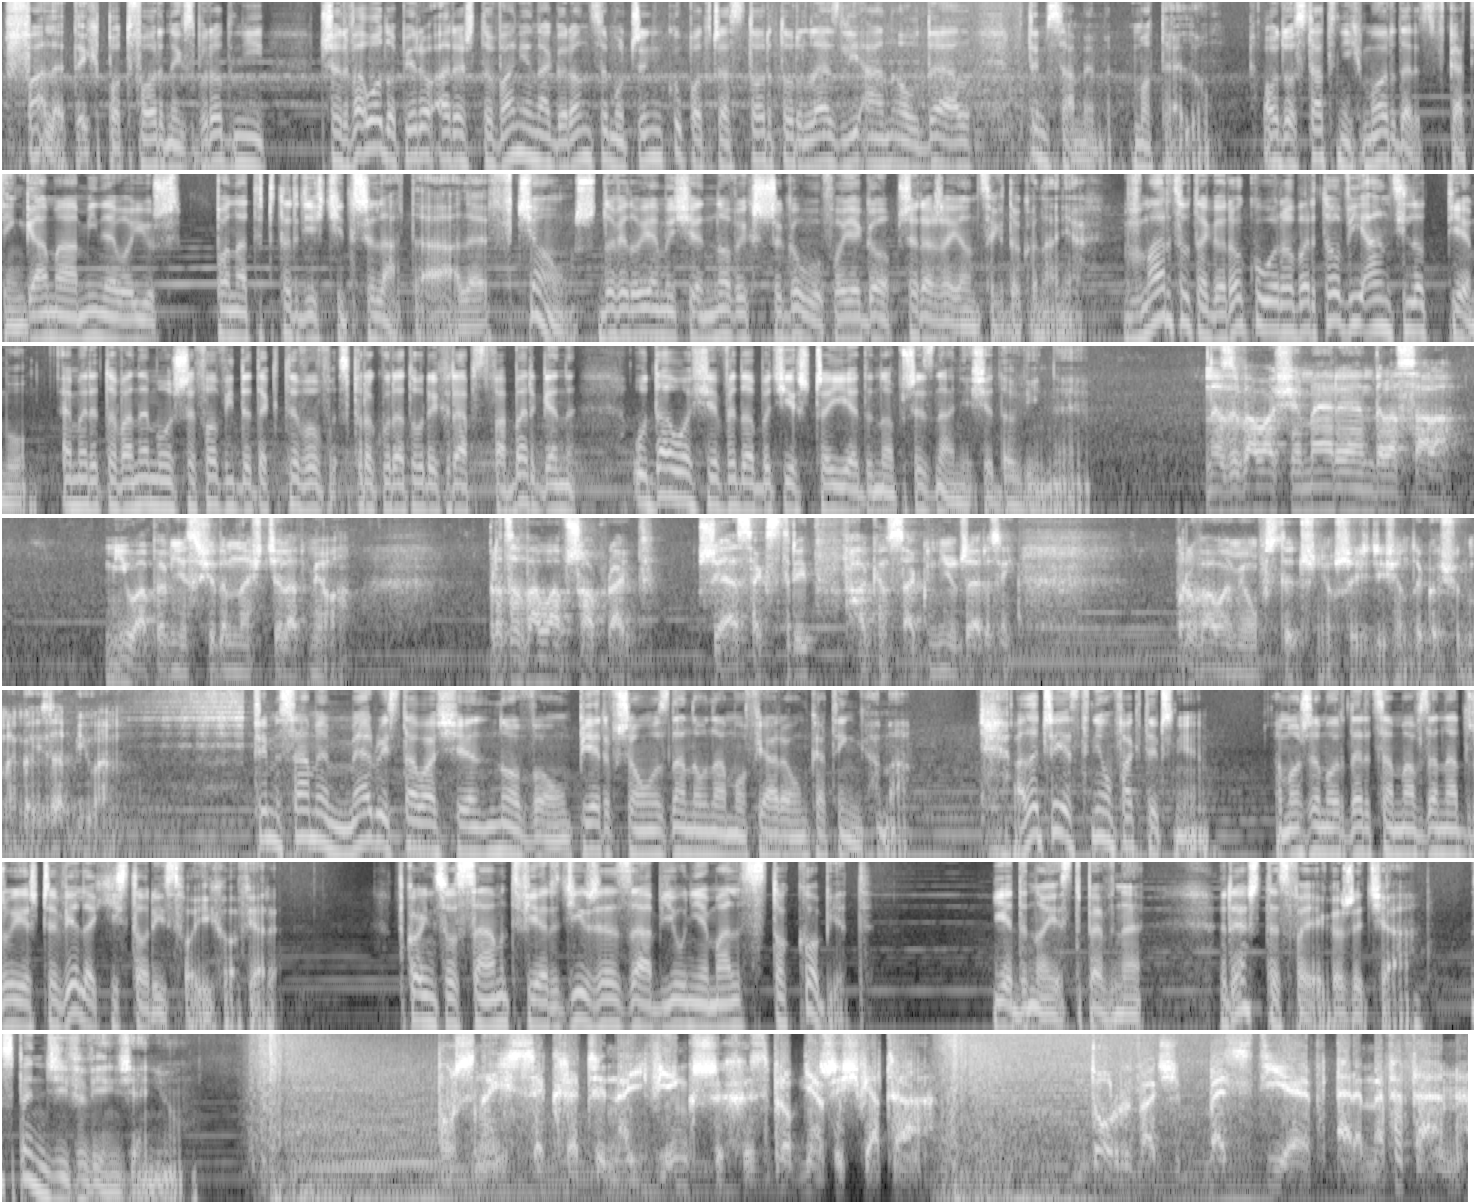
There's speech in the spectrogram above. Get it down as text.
Falę tych potwornych zbrodni przerwało dopiero aresztowanie na gorącym uczynku podczas tortur Leslie Ann Odell w tym samym motelu. Od ostatnich morderstw Cuttinghama minęło już ponad 43 lata, ale wciąż dowiadujemy się nowych szczegółów o jego przerażających dokonaniach. W marcu tego roku Robertowi Ancilottiemu, emerytowanemu szefowi detektywów z prokuratury hrabstwa Bergen, udało się wydobyć jeszcze jedno przyznanie się do winy. Nazywała się Mary de la Sala. Miła pewnie z 17 lat miała. Pracowała w ShopRite przy Essex Street w Hackensack New Jersey. Porwałem ją w styczniu 67 i zabiłem. Tym samym Mary stała się nową, pierwszą znaną nam ofiarą Cuttinghama. Ale czy jest nią faktycznie? A może morderca ma w zanadrzu jeszcze wiele historii swoich ofiar? W końcu sam twierdzi, że zabił niemal 100 kobiet. Jedno jest pewne: resztę swojego życia spędzi w więzieniu. Poznaj sekrety największych zbrodniarzy świata. Dorwać bestie w RMFFM.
